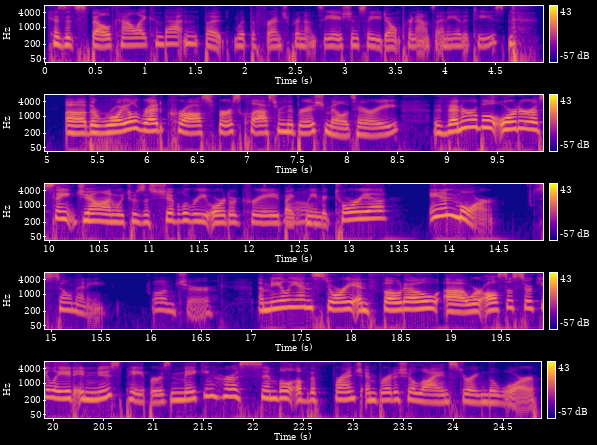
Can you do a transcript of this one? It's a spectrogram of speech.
because it's spelled kind of like combatant, but with the French pronunciation, so you don't pronounce any of the T's. Uh, the Royal Red Cross First Class from the British military, Venerable Order of St. John, which was a chivalry order created by Queen Victoria, and more. So many. Oh, I'm sure. Emilienne's story and photo uh, were also circulated in newspapers, making her a symbol of the French and British alliance during the war.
